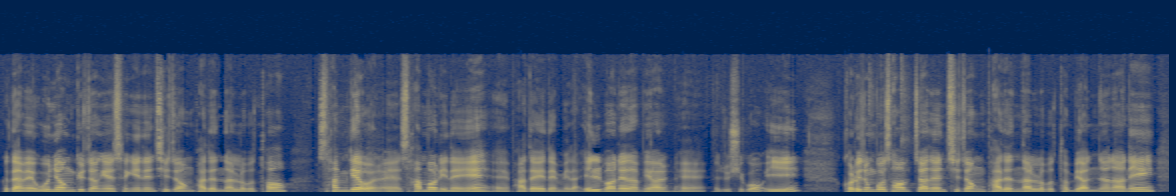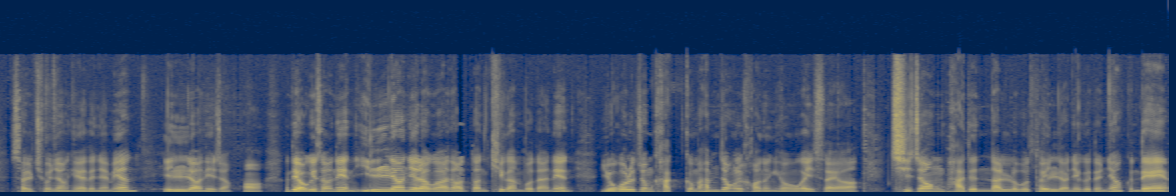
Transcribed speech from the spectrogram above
그 다음에 운영 규정의 승인은 지정받은 날로부터 3개월, 예, 3월 이내에 예, 받아야 됩니다. 1번에다 별 예, 해주시고 2. 거래정보 사업자는 지정받은 날로부터 몇 년 안에 설치 운영해야 되냐면 1년이죠. 어. 근데 여기서는 1년이라고 하는 어떤 기간보다는 요거를 좀 가끔 함정을 거는 경우가 있어요. 지정받은 날로부터 1년이거든요. 근데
